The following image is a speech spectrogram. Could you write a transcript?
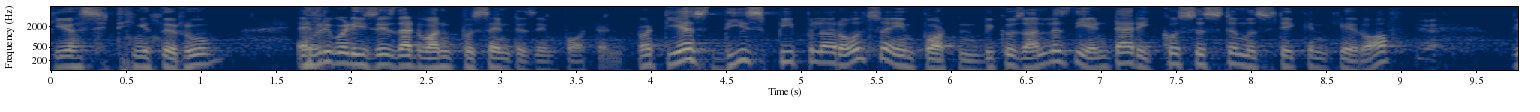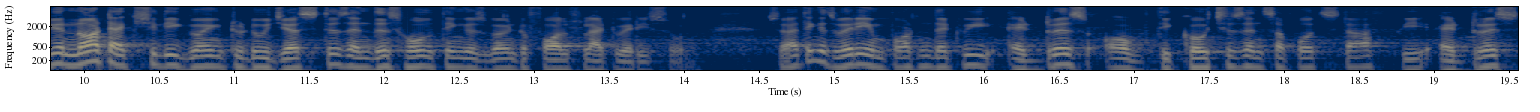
here sitting in the room, everybody says that 1% is important. But yes, these people are also important because unless the entire ecosystem is taken care of, yeah. we are not actually going to do justice and this whole thing is going to fall flat very soon. So I think it's very important that we address of the coaches and support staff, we address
